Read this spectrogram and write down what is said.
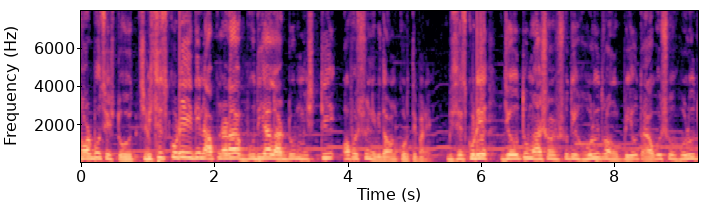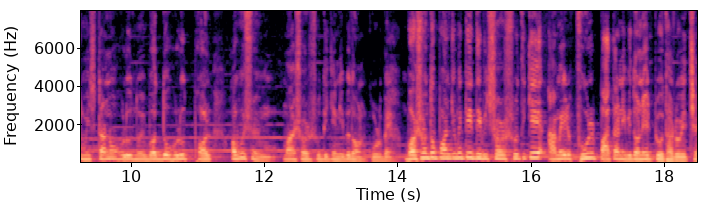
সর্বশ্রেষ্ঠ হচ্ছে। বিশেষ করে এই দিন আপনারা বুধিয়া লাড্ডু, মিষ্টি অবশ্যই নিবেদন করতে পারেন। বিশেষ করে যেহেতু মা সরস্বতী হলুদ রং প্রিয়, তাই অবশ্যই হলুদ মিষ্টান্ন, হলুদ নৈবদ্য, হলুদ ফল অবশ্যই মা সরস্বতীকে নিবেদন করবেন। বসন্ত পঞ্চমীতে দেবী সরস্বতীকে আমের ফুল, পাতা নিবেদনের প্রথা রয়েছে।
